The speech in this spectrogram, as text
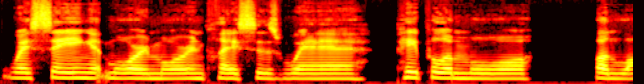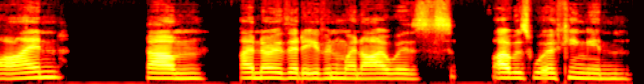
We're seeing it more and more in places where people are more online. Um, I know that even when I was I was working in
